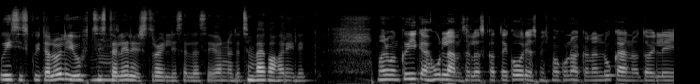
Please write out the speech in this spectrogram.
või siis kui tal oli juht, siis Mhm. tal erilist rolli selles ei olnud, et see on väga harilik. ma arvan, kõige hullem selles kategoorias, mis ma kunagi olen lugenud, oli,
